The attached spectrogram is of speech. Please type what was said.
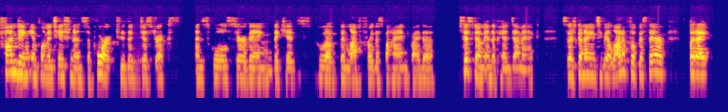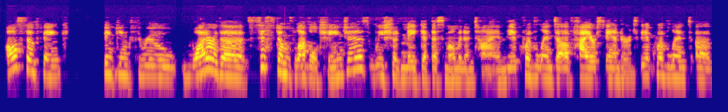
funding implementation and support to the districts and schools serving the kids who have been left furthest behind by the system in the pandemic. So there's going to need to be a lot of focus there. But I also think thinking through what are the systems level changes we should make at this moment in time, the equivalent of higher standards, the equivalent of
